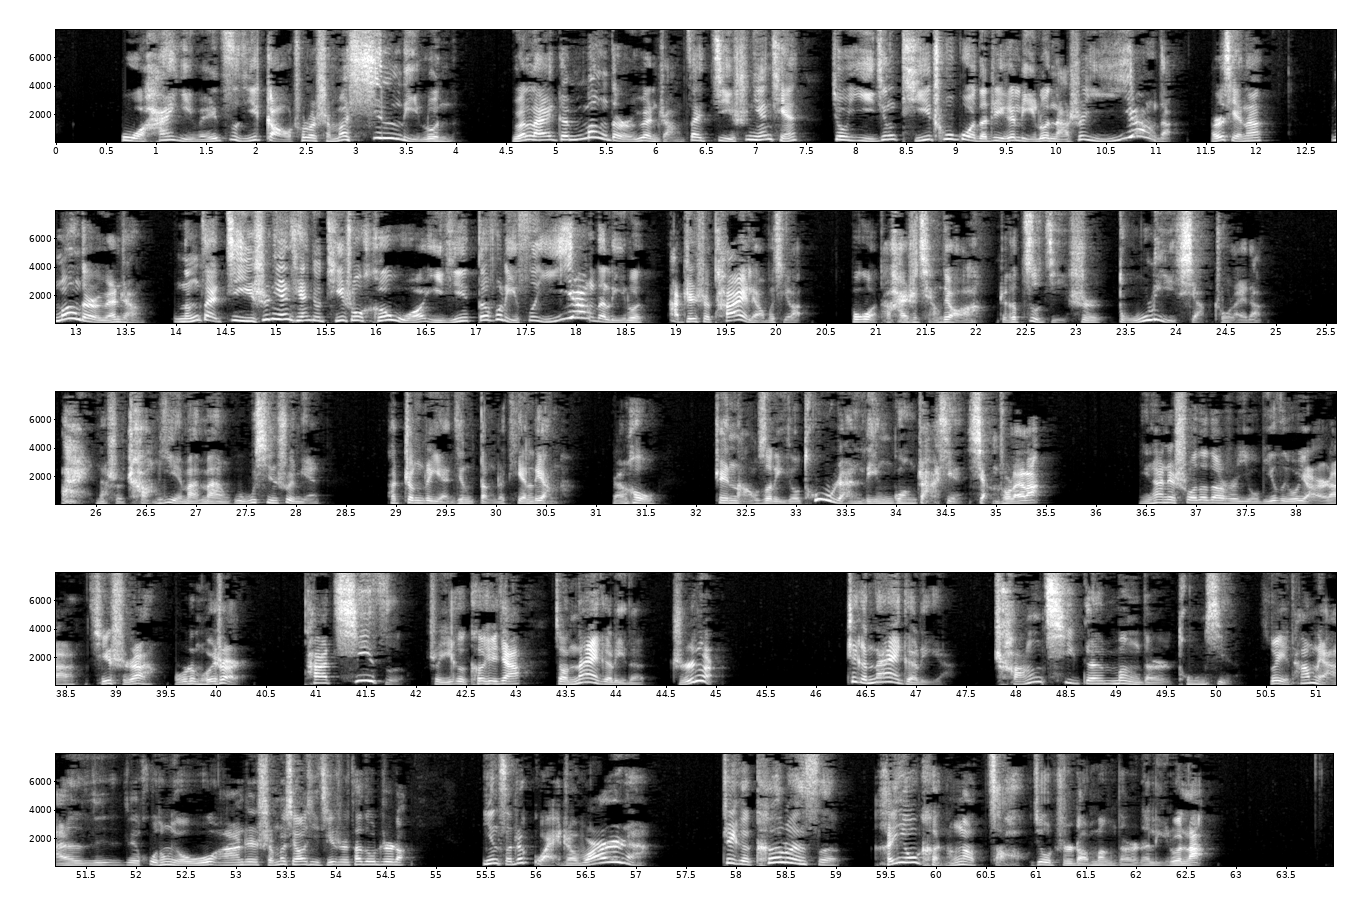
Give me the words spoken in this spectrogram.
我还以为自己搞出了什么新理论呢，原来跟孟德尔院长在几十年前就已经提出过的这个理论呐是一样的。而且呢，孟德尔院长能在几十年前就提出和我以及德弗里斯一样的理论，那真是太了不起了。不过他还是强调啊，这个自己是独立想出来的。哎，那是长夜漫漫，无心睡眠。他睁着眼睛等着天亮啊，然后这脑子里就突然灵光乍现，想出来了。你看这说的倒是有鼻子有眼儿的，其实啊不是这么回事儿。他妻子是一个科学家，叫奈格里的侄女。这个奈格里啊，长期跟孟德尔通信，所以他们俩这这互通有无啊，这什么消息其实他都知道。因此这拐着弯儿呢。这个科伦斯很有可能啊，早就知道孟德尔的理论了。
